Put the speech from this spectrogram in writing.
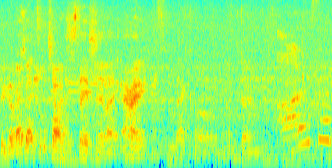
We go right back to the charging station. Like, all right, I'm back home. I'm done. Oh, that's so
